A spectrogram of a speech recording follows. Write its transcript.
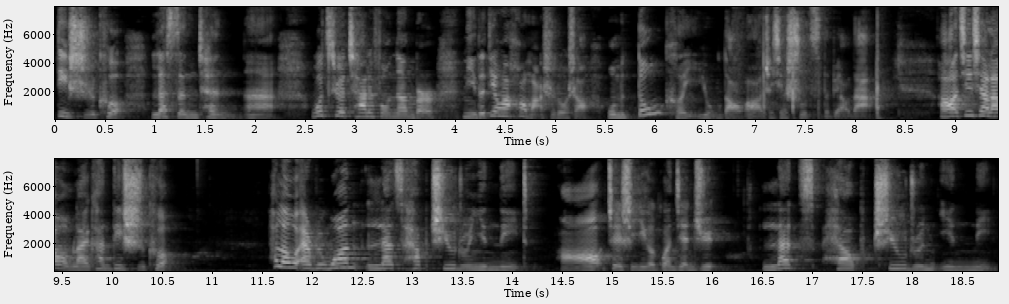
第十课，Lesson Ten 啊，What's your telephone number？你的电话号码是多少？我们都可以用到啊这些数词的表达。好，接下来我们来看第十课，Hello everyone, let's help children in need。好，这是一个关键句，Let's help children in need。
